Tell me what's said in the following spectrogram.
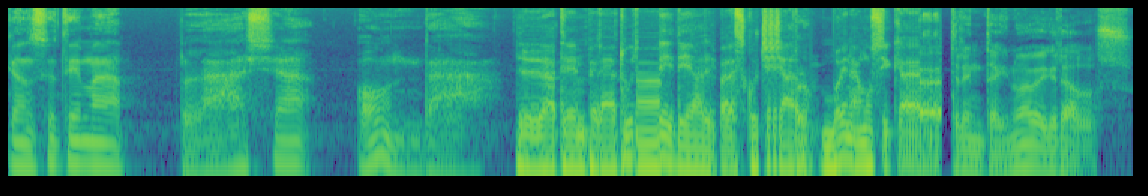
con su tema Playa Onda. La temperatura ideal para escuchar buena música. 39 grados.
